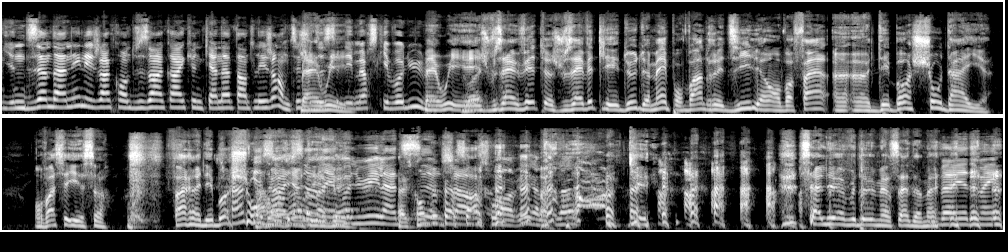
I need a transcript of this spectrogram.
il y a une dizaine d'années, les gens conduisaient encore avec une canette entre les jambes. Tu sais, ben oui. c'est des mœurs qui évoluent. Ben oui, je vous invite, je vous invite les deux demain pour vendredi. Là, on va faire un, débat chaud d'ail. On va essayer ça. Faire un débat chaud d'ail. Est-ce qu'on peut faire ça en soirée à la place? Salut à vous deux. Merci à demain. Ben, à demain.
